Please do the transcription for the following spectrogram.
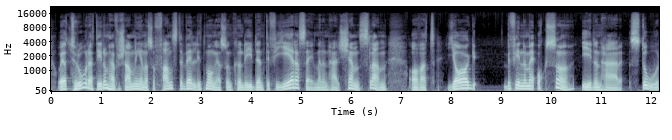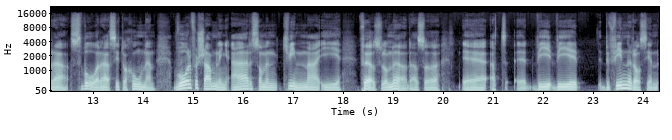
Och jag tror att i de här församlingarna så fanns det väldigt många som kunde identifiera sig med den här känslan av att jag befinner mig också i den här stora, svåra situationen. Vår församling är som en kvinna i födslovånöd. Alltså eh, att eh, vi, vi befinner oss i en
